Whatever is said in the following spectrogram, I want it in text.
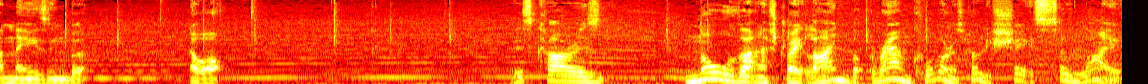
amazing, but... Oh well. This car is not all that in a straight line, but around corners, holy shit, it's so light.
